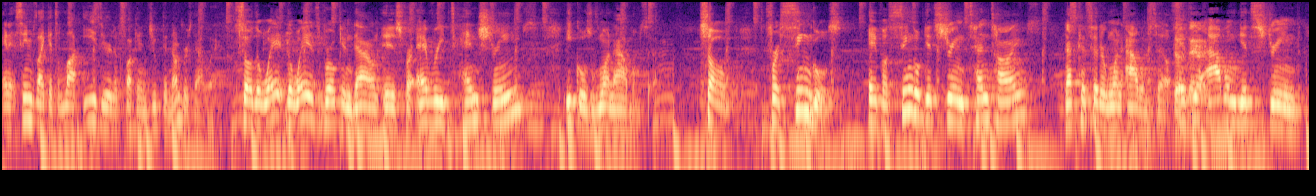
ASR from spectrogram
and it seems like it's a lot easier to fucking juke the numbers that way. So the way the way it's broken down is for every 10 streams equals one album sale. So for singles, if a single gets streamed 10 times, that's considered one album sale. Does if your album gets streamed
